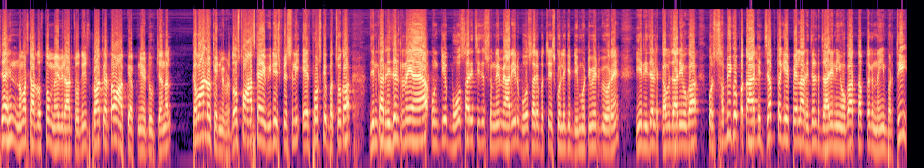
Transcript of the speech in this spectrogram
जय हिंद, नमस्कार दोस्तों, मैं विराट चौधरी। स्वागत करता हूँ आपके अपने यूट्यूब चैनल कमांडो अकेडमी पर। दोस्तों, आज का ये वीडियो स्पेशली एयरफोर्स के बच्चों का, जिनका रिज़ल्ट नहीं आया, उनके बहुत सारी चीज़ें सुनने में आ रही है बहुत सारे बच्चे इसको लेके डिमोटिवेट भी हो रहे हैं। ये रिज़ल्ट कब जारी होगा और सभी को पता है कि जब तक ये पहला रिज़ल्ट जारी नहीं होगा, तब तक नई भर्ती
